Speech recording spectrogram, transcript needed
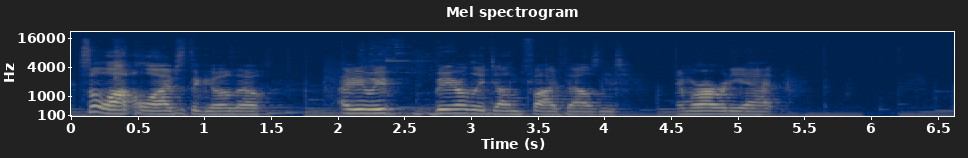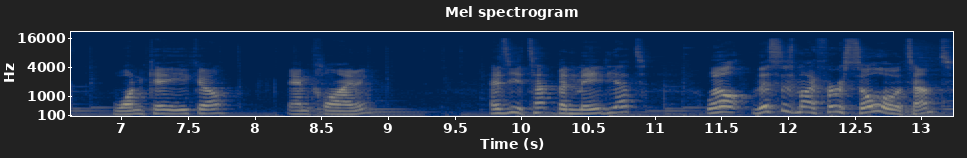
It's a lot of lives to go, though. I mean, we've barely done 5,000, and we're already at 1k eco and climbing. Has the attempt been made yet? Well, this is my first solo attempt.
